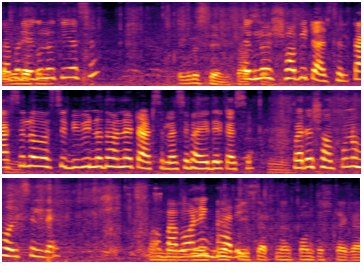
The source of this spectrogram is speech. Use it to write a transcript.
তারপরে এগুলো কি আছে? এগুলো সেম এগুলো সবই টার্সেল টার্সেলও হচ্ছে বিভিন্ন ধরনের টার্সেল আছে ভাইদের কাছে। ভাইরা সম্পূর্ণ হোলসেল দেয়। বাবা অনেক ভারী। পিস আপনার পঞ্চাশ টাকা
